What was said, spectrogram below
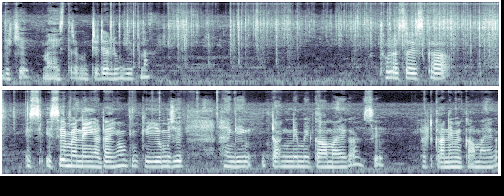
देखिए, मैं इस तरह मिट्टी डालूँगी अपना। थोड़ा सा इसका, इस, इसे मैं नहीं हटाई हूँ क्योंकि ये मुझे हैंगिंग टांगने में काम आएगा, इसे लटकाने में काम आएगा।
